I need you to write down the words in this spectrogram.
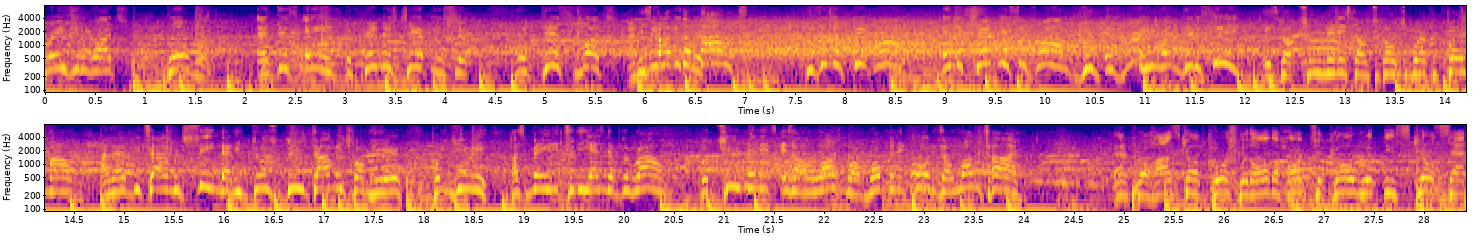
crazy to watch Glover at this age defend this championship with this much. And he's I mean, got the at mount. He's in the fifth round. In the championship round is where he went and did his thing. He's got two minutes though to go to work at full mount. And every time we've seen that he does do damage from here, but Jiri has made it to the end of the round. But two minutes is a long one. One minute forward is a long time. And Prochazka, of course, with all the heart to go with the skill set.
